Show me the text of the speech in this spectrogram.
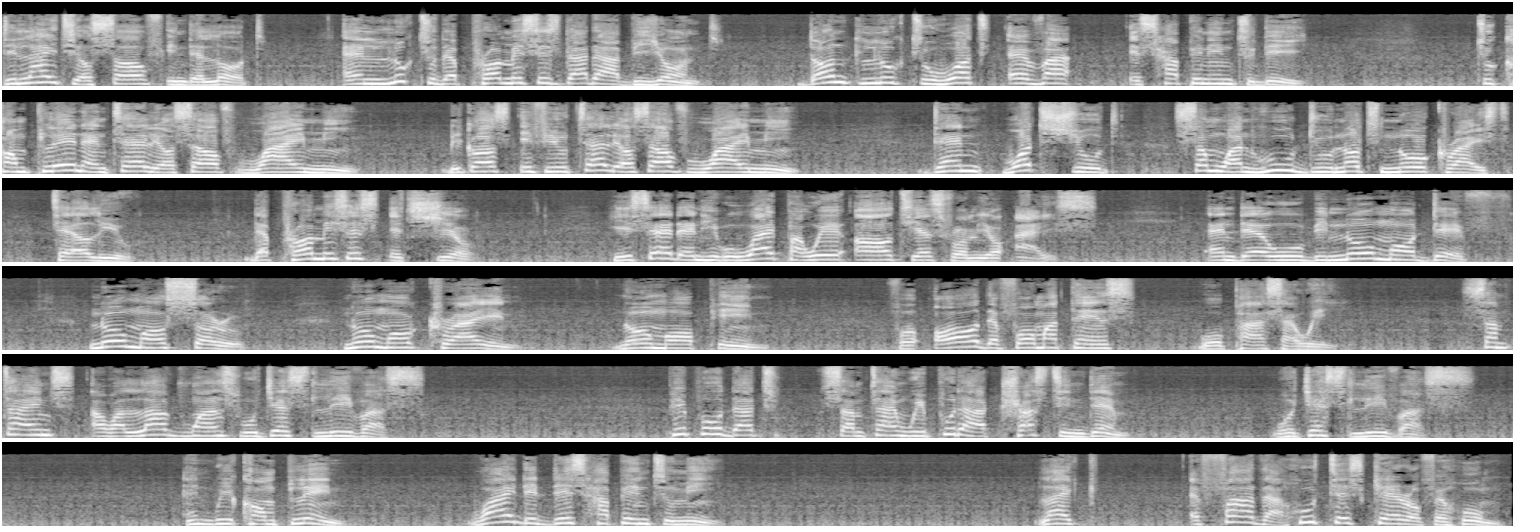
delight yourself in the Lord and look to the promises that are beyond. Don't look to whatever is happening today to complain and tell yourself, why me? Because if you tell yourself, why me? Then what should someone who do not know Christ tell you? The promises is sure. He said, And he will wipe away all tears from your eyes, and there will be no more death, no more sorrow, no more crying, no more pain, for all the former things will pass away. Sometimes our loved ones will just leave us. People that sometimes we put our trust in them will just leave us. And we complain, why did this happen to me? Like a father who takes care of a home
